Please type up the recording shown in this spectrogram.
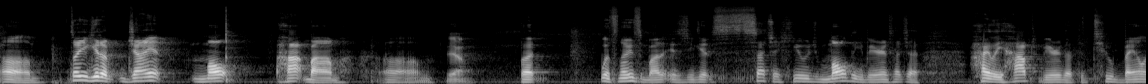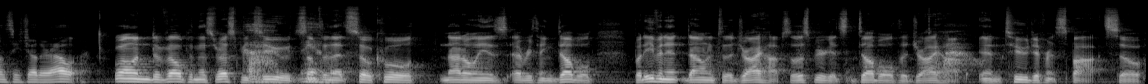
Um, so you get a giant malt hot bomb. Um, Yeah. but what's nice about it is you get such a huge malty beer and such a highly hopped beer that the two balance each other out. Well, and developing this recipe Ah, too, something that's so cool. Not only is everything doubled, but even it down into the dry hop. So this beer gets double the dry hop in two different spots. So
